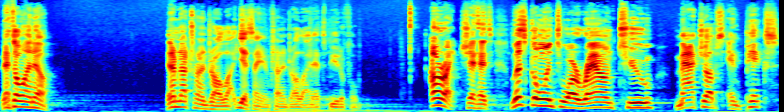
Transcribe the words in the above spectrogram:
That's all I know. And I'm not trying to draw a line. Yes, I am trying to draw a line. That's beautiful. All right, Shedheads, let's go into our round two matchups and picks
